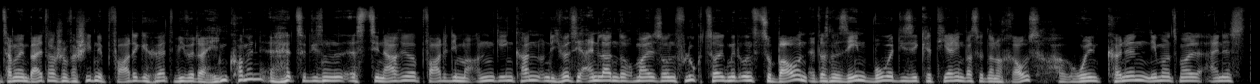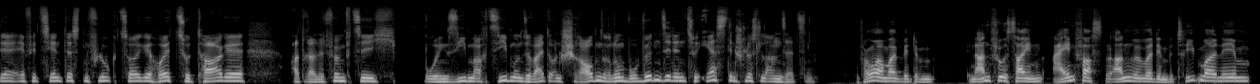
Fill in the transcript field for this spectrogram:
Jetzt haben wir im Beitrag schon verschiedene Pfade gehört, wie wir da hinkommen äh, zu diesem äh, Szenario, Pfade, die man angehen kann. Und ich würde Sie einladen, doch mal so ein Flugzeug mit uns zu bauen, äh, dass wir sehen, wo wir diese Kriterien, was wir da noch rausholen können. Nehmen wir uns mal eines der effizientesten Flugzeuge heutzutage, A350, Boeing 787 und so weiter und schrauben dran um. Wo würden Sie denn zuerst den Schlüssel ansetzen? Fangen wir mal mit dem in Anführungszeichen einfachsten an, wenn wir den Betrieb mal nehmen.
